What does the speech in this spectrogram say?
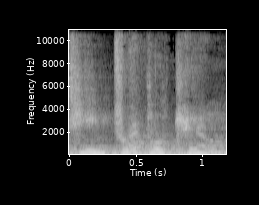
Team triple kill.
